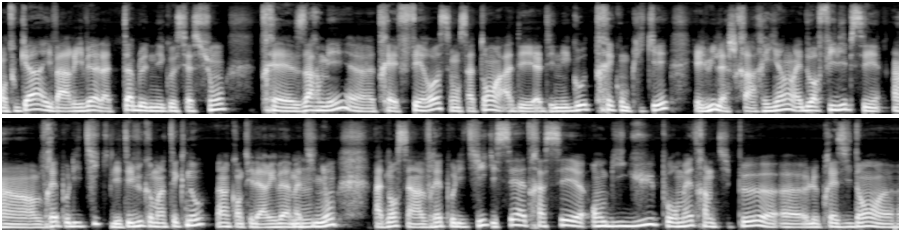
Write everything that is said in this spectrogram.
En tout cas, il va arriver à la table de négociation très armé, euh, très féroce, et on s'attend à des, à des négos très compliqués. Et lui, il lâchera rien. Edouard Philippe, c'est un vrai politique. Il était vu comme un techno hein, quand il est arrivé à mhm. Matignon. Maintenant, c'est un vrai politique. Il sait être assez ambigu pour mettre un petit peu euh, le président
